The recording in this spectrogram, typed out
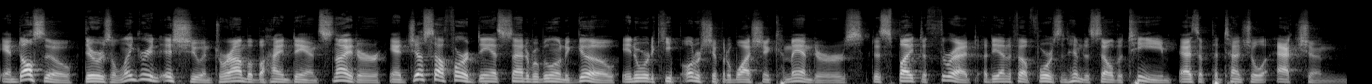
and also, there is a lingering issue and drama behind Dan Snyder and just how far Dan Snyder will be willing to go in order to keep ownership of the Washington Commanders, despite the threat of the NFL forcing him to sell the team as a potential action.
